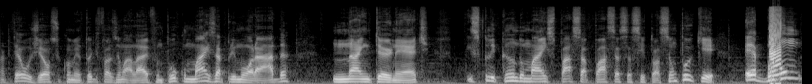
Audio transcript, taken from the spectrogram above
até o Gelson comentou de fazer uma live um pouco mais aprimorada na internet, explicando mais passo a passo essa situação, porque é bom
